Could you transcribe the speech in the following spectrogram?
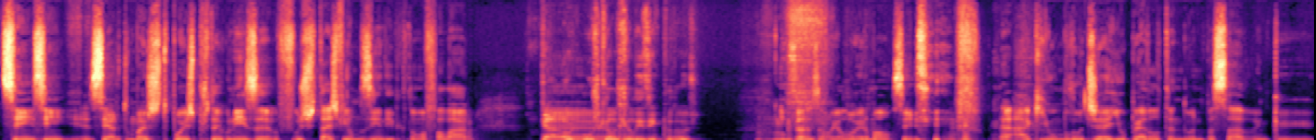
Sim, sim, é certo, mas depois protagoniza os tais filmes indie de que estão a falar. Ah, Os que ele realiza e que produz. Exato. Pois, ou ele ou o irmão, sim. sim. Há aqui um Blue Jay e o Paddleton do ano passado, em que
